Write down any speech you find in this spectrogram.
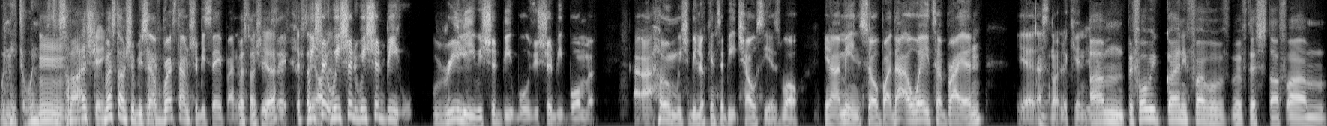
We need to win this Mm. to No, survive they sh- game. West Ham should be Now, safe. West Ham should be safe, man. West Ham We should should be yeah, be safe. if We should. then- We should. We should beat. Really, we should beat Wolves. We should beat Bournemouth. At, at home, we should be looking to beat Chelsea as well. You know what I mean? So, but that away to Brighton, yeah, that's not looking. Um, before we go any further with, with this stuff, um,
